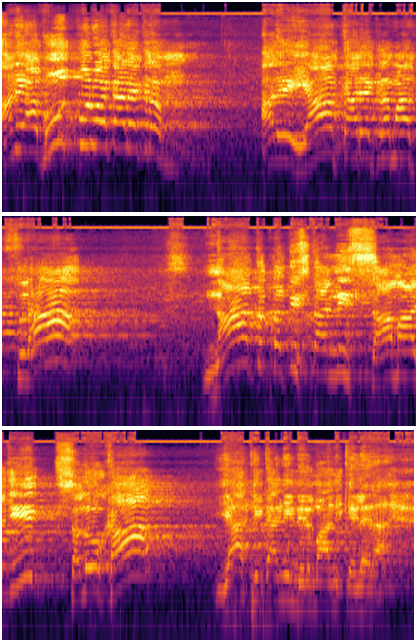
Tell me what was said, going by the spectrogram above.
आणि अभूतपूर्व कार्यक्रम. अरे या कार्यक्रमात सुद्धा नाथ प्रतिष्ठाननी सामाजिक सलोखा या ठिकाणी निर्माण केलेला आहे.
